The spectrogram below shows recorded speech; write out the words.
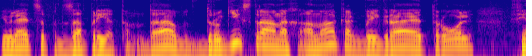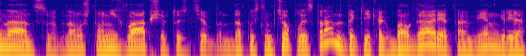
является под запретом. Да? В других странах она как бы играет роль финансовую, потому что у них вообще, то есть, допустим, теплые страны, такие как Болгария, там, Венгрия,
